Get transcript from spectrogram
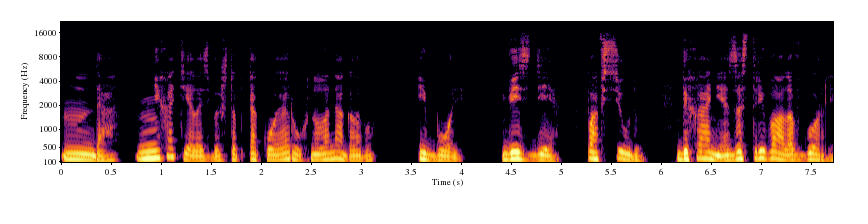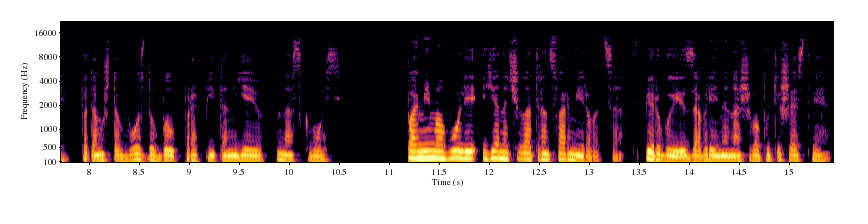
М-да, не хотелось бы, чтобы такое рухнуло на голову. И боль. Везде, повсюду. Дыхание застревало в горле, потому что воздух был пропитан ею насквозь. Помимо воли я начала трансформироваться, впервые за время нашего путешествия.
